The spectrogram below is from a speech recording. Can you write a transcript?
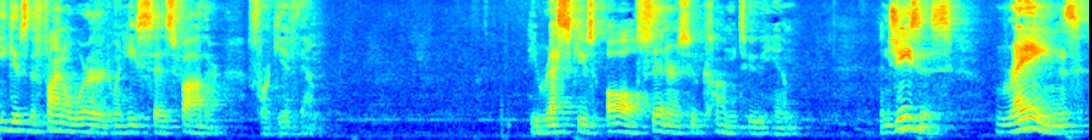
He gives the final word when he says, Father, forgive them. He rescues all sinners who come to him. And Jesus reigns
